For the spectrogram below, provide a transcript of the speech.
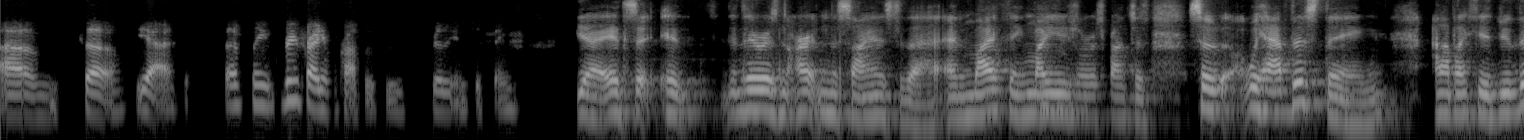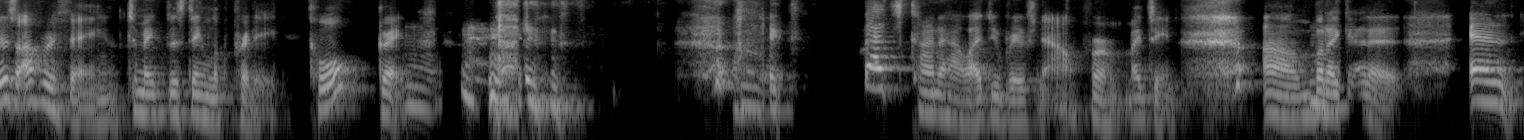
Um, so yeah, definitely brief writing process is really interesting yeah it's it there is an art and the science to that. And my thing my mm-hmm. usual response is so we have this thing and i'd like you to do this other thing to make this thing look pretty. Cool? Great. Mm-hmm. like that's kind of how i do briefs now for my team. Um, but mm-hmm. i get it. And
